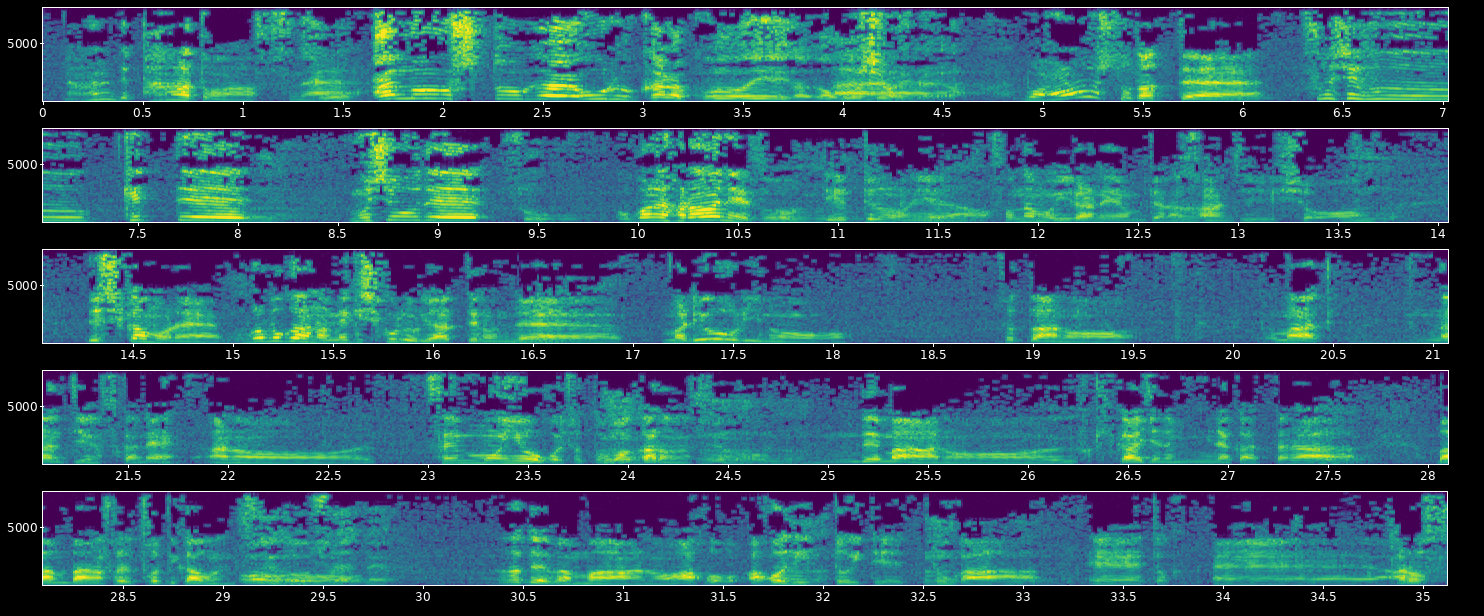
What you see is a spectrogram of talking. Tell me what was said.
なんでパートナーっすね。あの人がおるからこの映画が面白いのよ。もうあの人だって、スーシェフ決定、無償でそう。お金払わねえぞって言ってるのに、うん。あそんなもんいらねえよみたいな感じでしょ。うん。で、しかもね、これ僕はあのメキシコ料理やってるんで、まあ料理の、ちょっとあの、まあ、なんていうんですかね、あの、専門用語ちょっとわかるんですよ。うんで、まああの、吹き替えじゃ見なかったら、うん。バンバンそれ飛び交うんですけうんど、そうやね。例えば、まあ、あの、アホ、アホで言っといてとか、うん。えっ、と、えーアロス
